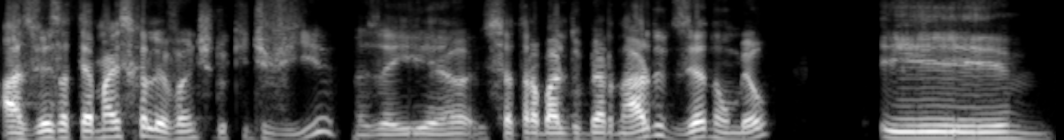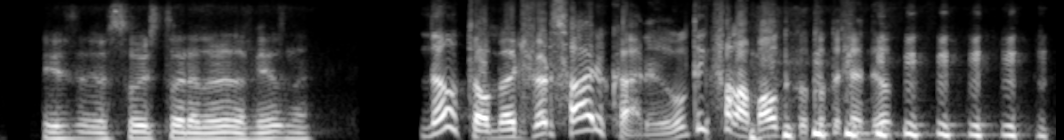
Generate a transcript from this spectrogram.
Às vezes até mais relevante do que devia, mas aí é, isso é trabalho do Bernardo dizer, não meu. E. Eu sou o historiador da vez, né? Não, tu é o meu adversário, cara. Eu não tenho que falar mal do que eu tô defendendo.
